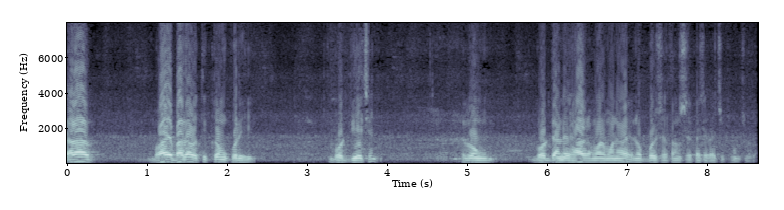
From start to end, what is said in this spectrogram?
তারা ভয় বাধা অতিক্রম করেই ভোট দিয়েছেন এবং ভোটদানের হার আমার মনে হয় নব্বই শতাংশের কাছাকাছি পৌঁছবে।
